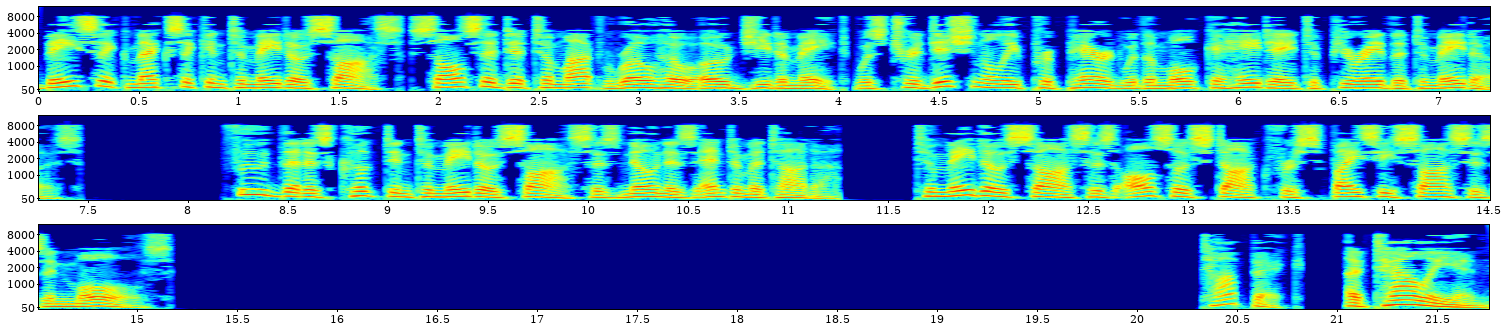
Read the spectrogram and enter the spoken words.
Basic Mexican tomato sauce salsa de tomate rojo o jitomate was traditionally prepared with a molcajete to puree the tomatoes. Food that is cooked in tomato sauce is known as entomatada. Tomato sauce is also stock for spicy sauces and moles. Italian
